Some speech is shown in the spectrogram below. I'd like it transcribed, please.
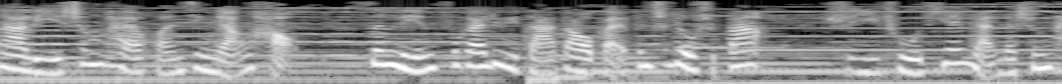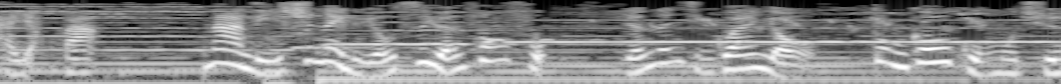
那里生态环境良好，森林覆盖率达到百分之六十八，是一处天然的生态氧吧。那里室内旅游资源丰富，人文景观有洞沟古墓群、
